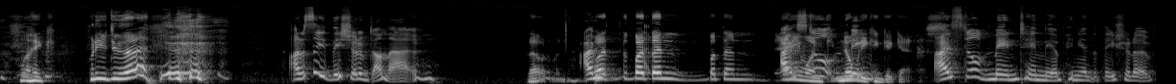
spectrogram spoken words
like what do you do then honestly they should have done that. that would have been I'm- but but then but then anyone nobody main- can get gas I still maintain the opinion that they should have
